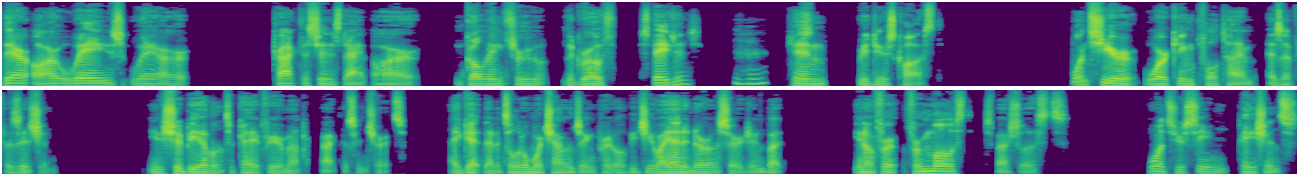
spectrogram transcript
there are ways where practices that are going through the growth stages mm-hmm. can reduce cost. Once you're working full time as a physician, you should be able to pay for your malpractice insurance. I get that it's a little more challenging for an OBGYN and neurosurgeon, but you know, for, for most specialists, once you're seeing patients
